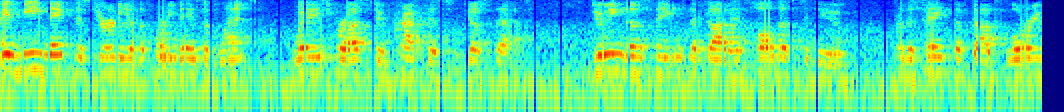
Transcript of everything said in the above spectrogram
May we make this journey of the 40 days of Lent ways for us to practice just that. Doing those things that God has called us to do for the sake of God's glory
